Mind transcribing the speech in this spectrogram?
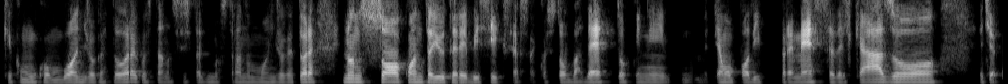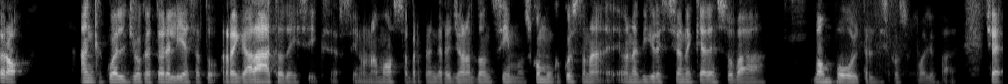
che è comunque un buon giocatore, quest'anno si sta dimostrando un buon giocatore. Non so quanto aiuterebbe i Sixers, questo va detto, quindi mettiamo un po' di premesse del caso, cioè, però anche quel giocatore lì è stato regalato dai Sixers in una mossa per prendere Jonathan Simmons. Comunque questa è una, è una digressione che adesso va, va, un po' oltre il discorso che voglio fare. Cioè,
